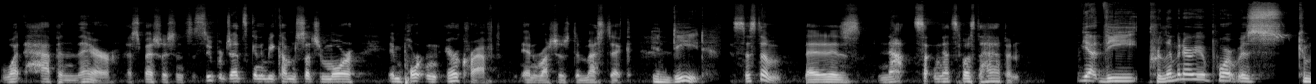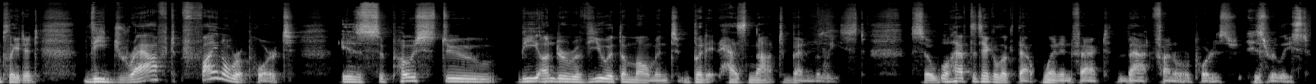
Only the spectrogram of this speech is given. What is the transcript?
what happened there, especially since the Superjet's going to become such a more important aircraft in Russia's domestic indeed system that it is not something that's supposed to happen. Yeah, the preliminary report was completed. The draft final report is supposed to be under review at the moment, but it has not been released. So we'll have to take a look at that when, in fact, that final report is is released.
